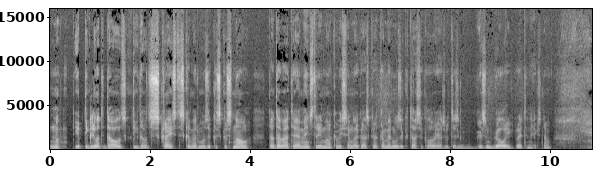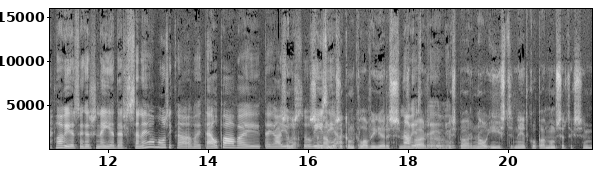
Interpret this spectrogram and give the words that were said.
Nu, ir tik ļoti daudz, tik daudz skaistas kameras mūzikas, kas nav tā devētajā mainstreamā, ka visiem liekas, ka kameras mūzika tas ir klavieris, bet es esmu galīgi pretinieks tam. Klavieris vienkārši neiedara senajā mūzikā, vai telpā, vai tajā jūsu vīzijā. Tā mūzika un klavieris nav vispār, ja? vispār nav īsti neiet kopā. Mums ir, teiksim,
